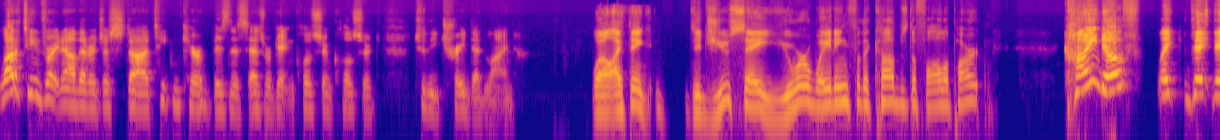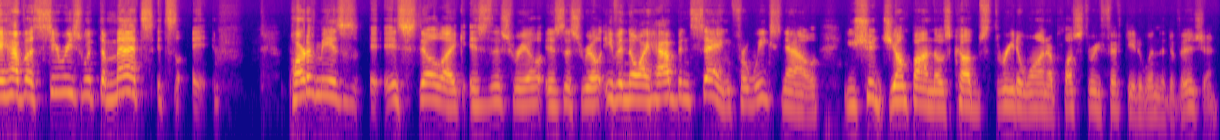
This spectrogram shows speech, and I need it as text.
a lot of teams right now that are just uh, taking care of business as we're getting closer and closer to the trade deadline. Well, I think did you say you were waiting for the Cubs to fall apart? Kind of like they they have a series with the Mets. It's it, part of me is is still like, is this real? Is this real? Even though I have been saying for weeks now, you should jump on those Cubs three to one or plus three fifty to win the division.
